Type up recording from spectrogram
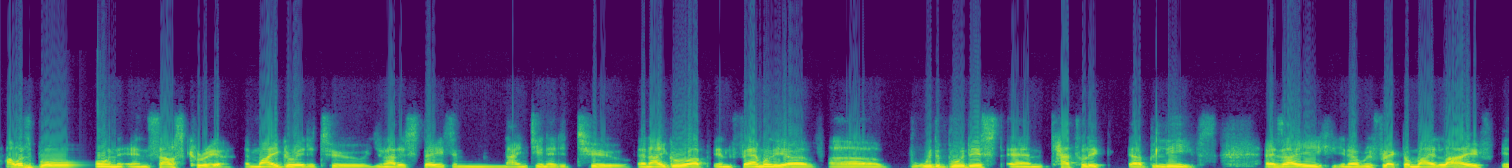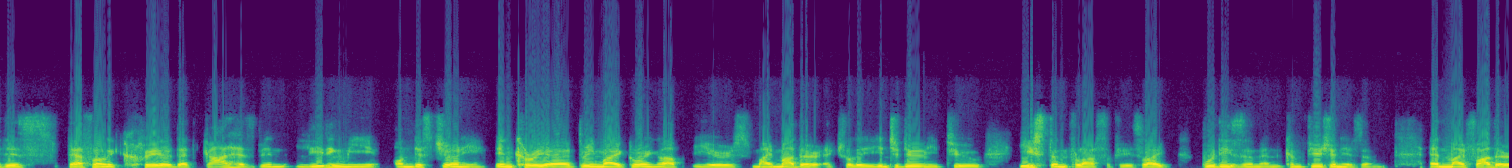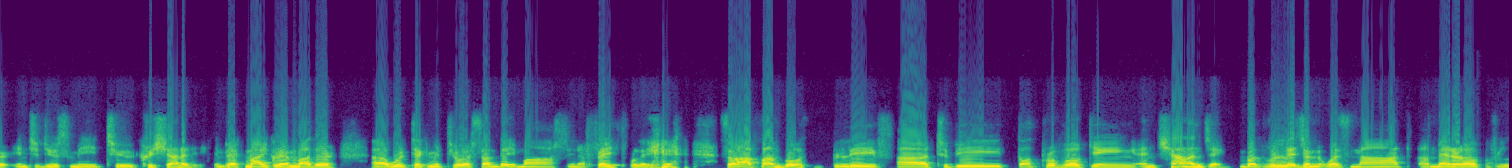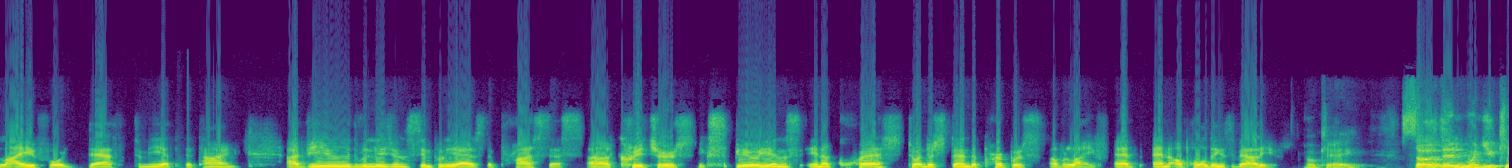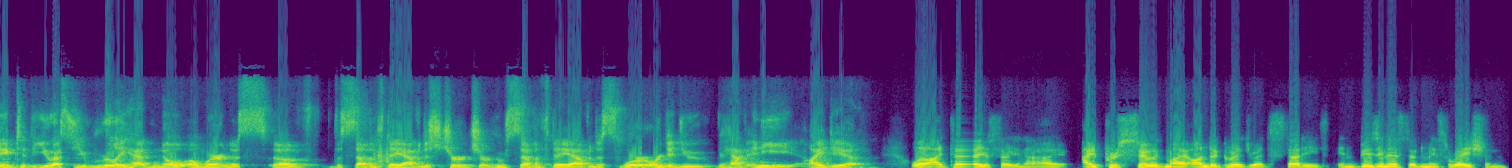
I was born in South Korea and migrated to United States in 1982, and I grew up in family of uh, with Buddhist and Catholic uh, beliefs. As I, you know, reflect on my life, it is definitely clear that God has been leading me on this journey. In Korea, during my growing up years, my mother actually introduced me to Eastern philosophies like Buddhism and Confucianism. And my father introduced me to Christianity. In fact, my grandmother uh, would take me to a Sunday mass, you know, faithfully. so I found both beliefs uh, to be thought-provoking and challenging. But religion was not a matter of life or death to me at the time. I viewed religion simply as the process uh, creatures experience in a quest to understand the purpose of life and, and upholding its values. Okay. So then when you came to the US, you really had no awareness of the Seventh day Adventist Church or who Seventh day Adventists were, or did you have any idea? Well, I tell you, sir, you know, I, I pursued my undergraduate studies in business administration.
